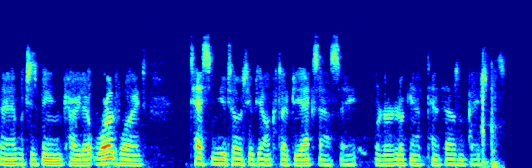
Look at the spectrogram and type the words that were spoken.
uh, which is being carried out worldwide, testing the utility of the Oncotype DX assay, where they're looking at 10,000 patients.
